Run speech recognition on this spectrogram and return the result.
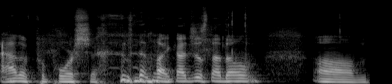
out of proportion. like I just I don't. Um,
